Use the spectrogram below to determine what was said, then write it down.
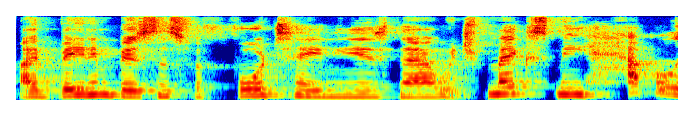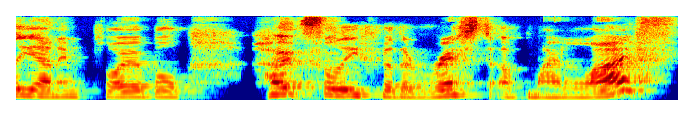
I've been in business for 14 years now, which makes me happily unemployable, hopefully for the rest of my life.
